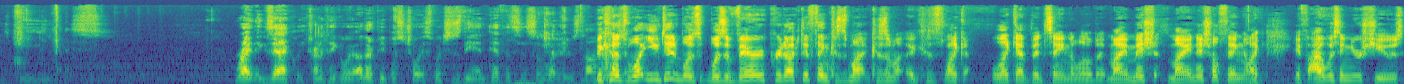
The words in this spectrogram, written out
Just be nice. Right. Exactly. Trying to take away other people's choice, which is the antithesis of what he was talking. because about. what you did was was a very productive thing because my because because like like I've been saying a little bit my mission my initial thing like if I was in your shoes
